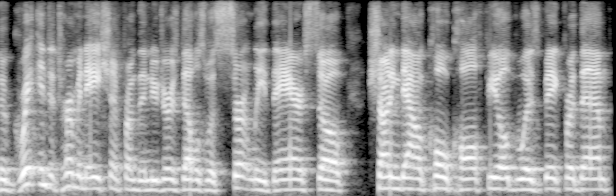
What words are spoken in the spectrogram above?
the grit and determination from the New Jersey Devils was certainly there. So shutting down Cole Caufield was big for them.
